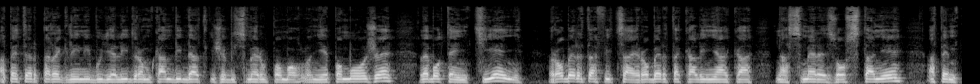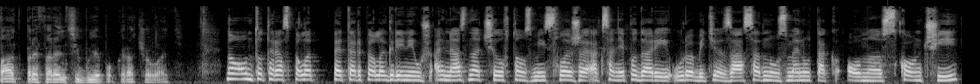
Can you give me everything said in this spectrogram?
a Peter Pellegrini bude lídrom kandidátky, že by Smeru pomohlo, nepomôže, lebo ten tieň Roberta Fica aj Roberta Kaliňáka na smere zostane a ten pád preferencií bude pokračovať. No on to teraz Peter Pellegrini už aj naznačil v tom zmysle, že ak sa nepodarí urobiť zásadnú zmenu, tak on skončí.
